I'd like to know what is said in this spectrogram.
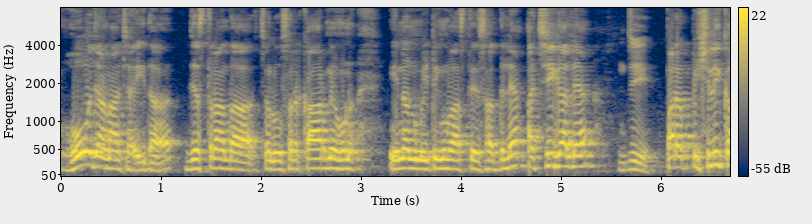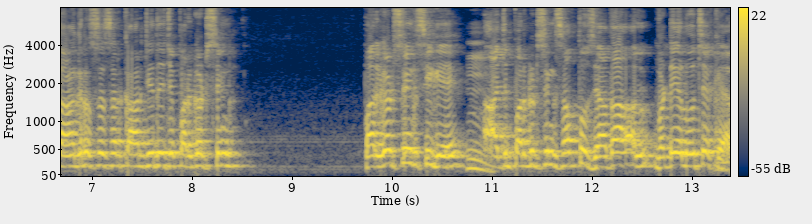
ਹੋ ਜਾਣਾ ਚਾਹੀਦਾ ਜਿਸ ਤਰ੍ਹਾਂ ਦਾ ਚਲੋ ਸਰਕਾਰ ਨੇ ਹੁਣ ਇਹਨਾਂ ਨੂੰ ਮੀਟਿੰਗ ਵਾਸਤੇ ਸੱਦ ਲਿਆ ਅੱਛੀ ਗੱਲ ਆ। ਜੀ। ਪਰ ਪਿਛਲੀ ਕਾਂਗਰਸ ਸਰਕਾਰ ਜਿਹਦੇ 'ਚ ਪ੍ਰਗਟ ਸਿੰਘ ਪ੍ਰਗਟ ਸਿੰਘ ਸੀਗੇ ਅੱਜ ਪ੍ਰਗਟ ਸਿੰਘ ਸਭ ਤੋਂ ਜ਼ਿਆਦਾ ਵੱਡੇ ਆਲੋਚਕ ਹੈ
